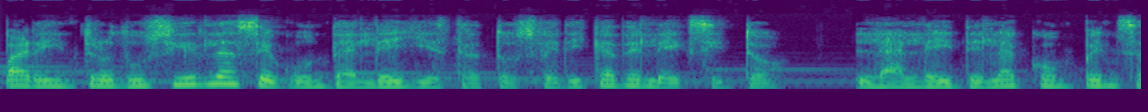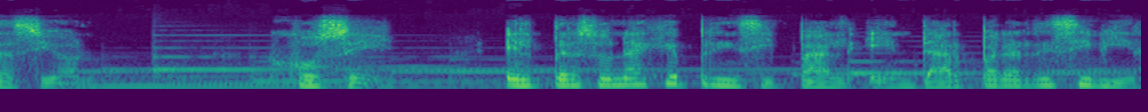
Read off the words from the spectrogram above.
Para introducir la segunda ley estratosférica del éxito, la ley de la compensación, José, el personaje principal en Dar para Recibir,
